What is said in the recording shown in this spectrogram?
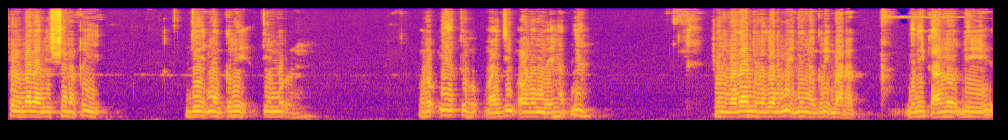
fil baladi syarqi di negeri timur ru'yatuh wajib oleh melihatnya. Fil baladi gharbi di negeri barat. Jadi kalau di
